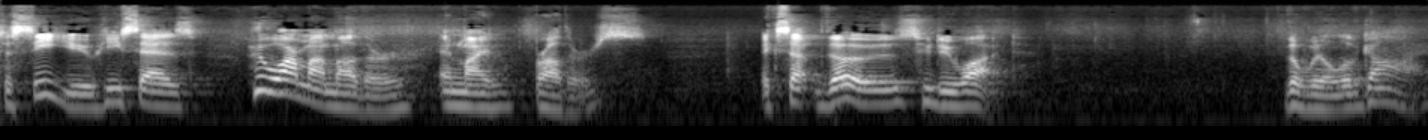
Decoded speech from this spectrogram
to see you, he says, Who are my mother and my brothers? Except those who do what? the will of God.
